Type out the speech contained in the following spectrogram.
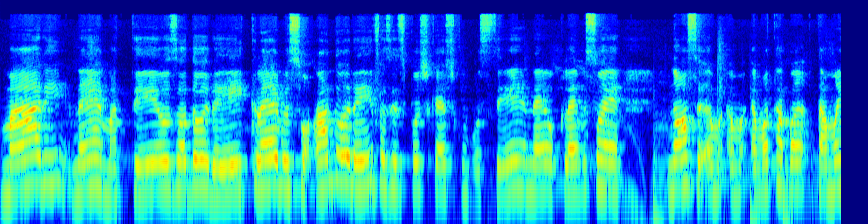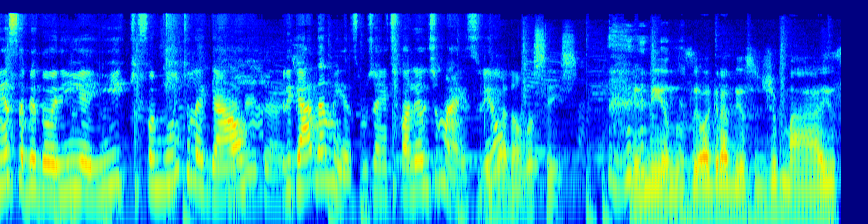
Mari, né, Matheus, adorei. Cleberson, adorei fazer esse podcast com você, né? O Cleberson é, nossa, é uma, é uma é tamanha sabedoria aí que foi muito legal. É Obrigada mesmo, gente. Valeu demais, viu? Obrigadão vocês. Meninos, eu agradeço demais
